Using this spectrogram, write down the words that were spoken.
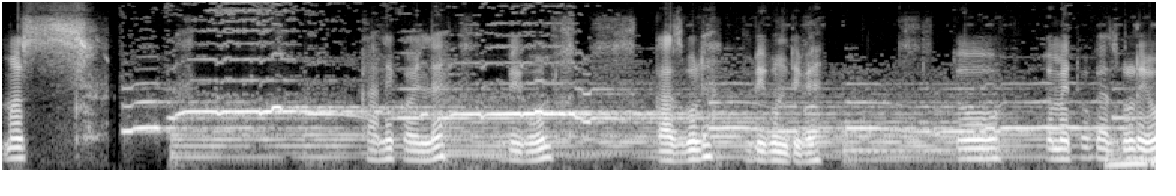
মাস খানি কইলে বেগুন গাছগুলি বেগুন দিবে। তো টমেটো গাছগুলিও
